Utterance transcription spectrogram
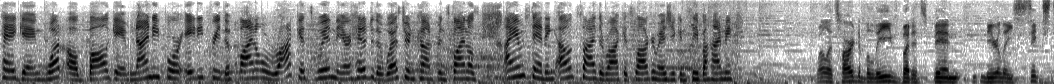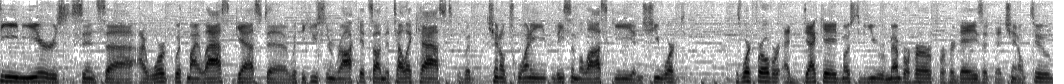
Hey, gang, what a ball game. 94 83, the final. Rockets win. They are headed to the Western Conference Finals. I am standing outside the Rockets locker room, as you can see behind me. Well, it's hard to believe, but it's been nearly 16 years since uh, I worked with my last guest uh, with the Houston Rockets on the telecast with Channel 20, Lisa Malosky, and she worked has worked for over a decade. Most of you remember her for her days at, at Channel 2,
